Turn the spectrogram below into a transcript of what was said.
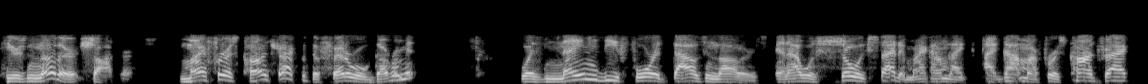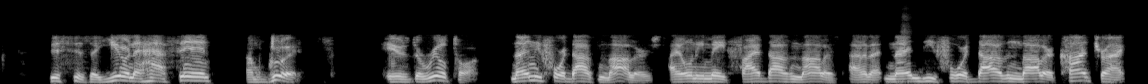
Here's another shocker. My first contract with the federal government was $94,000. And I was so excited, Mike. I'm like, I got my first contract. This is a year and a half in. I'm good. Here's the real talk. $94,000. I only made $5,000 out of that $94,000 contract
